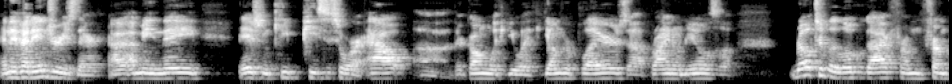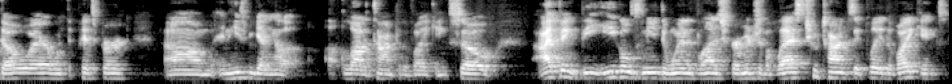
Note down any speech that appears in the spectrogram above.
and they've had injuries there. I, I mean, they they have some key pieces who are out. Uh, they're going with you with younger players. Uh, Brian O'Neill's a relatively local guy from from Delaware, went to Pittsburgh, um, and he's been getting a, a lot of time for the Vikings. So I think the Eagles need to win at the line of scrimmage. And the last two times they played the Vikings,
